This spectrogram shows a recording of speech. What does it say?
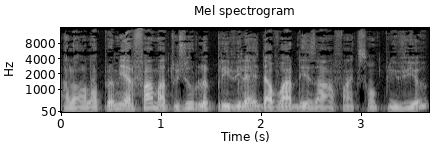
Alors la première femme a toujours le privilège d'avoir des enfants qui sont plus vieux.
